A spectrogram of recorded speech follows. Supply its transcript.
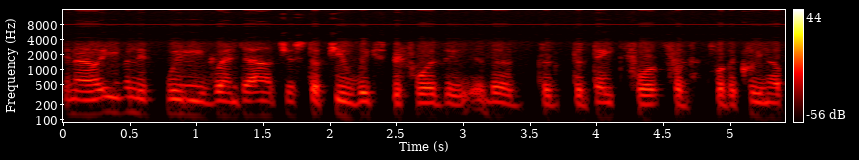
you know, even if we went out just a few weeks before the the, the, the date for, for for the cleanup,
